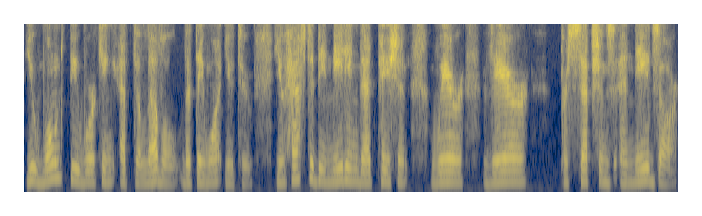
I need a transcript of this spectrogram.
you won't be working at the level that they want you to. You have to be meeting that patient where their perceptions and needs are.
